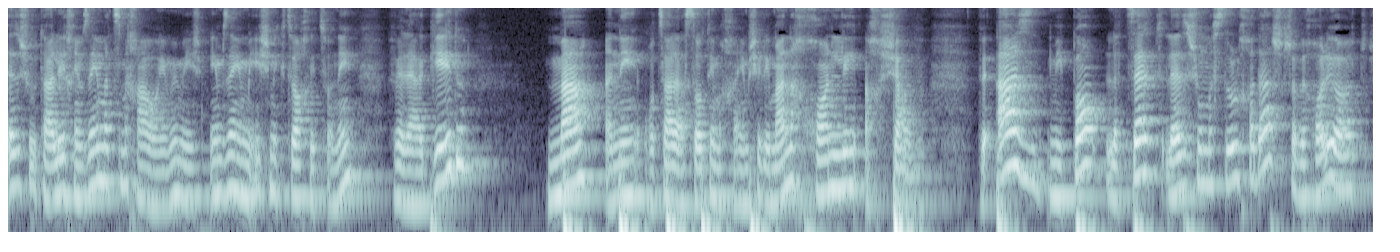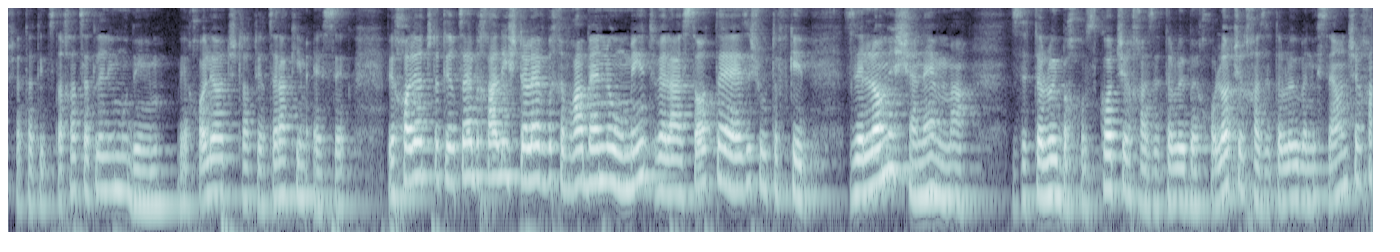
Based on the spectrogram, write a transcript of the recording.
איזשהו תהליך, אם זה עם עצמך או עם, אם זה עם איש מקצוע חיצוני, ולהגיד מה אני רוצה לעשות עם החיים שלי, מה נכון לי עכשיו. ואז מפה לצאת לאיזשהו מסלול חדש. עכשיו יכול להיות שאתה תצטרך לצאת ללימודים, ויכול להיות שאתה תרצה להקים עסק, ויכול להיות שאתה תרצה בכלל להשתלב בחברה בינלאומית ולעשות אה, איזשהו תפקיד. זה לא משנה מה. זה תלוי בחוזקות שלך, זה תלוי ביכולות שלך, זה תלוי בניסיון שלך,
